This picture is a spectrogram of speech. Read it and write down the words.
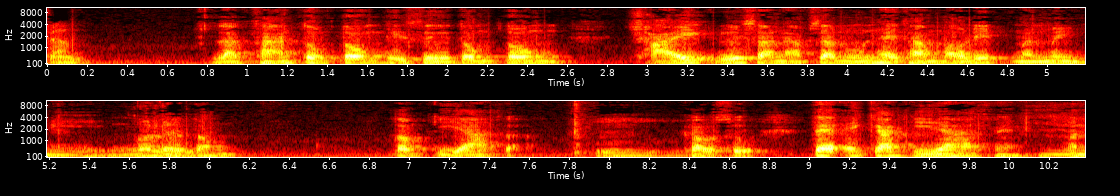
ครับหลักฐานตรงๆ ที่สื่อตรงๆ ใช้หรือสนับสนุนให้ทำเมาลิดมันไม่มีมันก็เลยต้องต้องกิยาสอะอืมเข้าสู่ แต่ไอการกิยาสเนี่ยมัน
